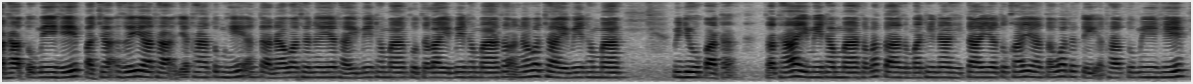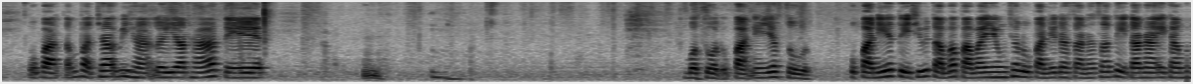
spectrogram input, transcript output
อัฏฐตุเมเหปัจจะเฮยาถายะธาตุมเหอันตานาวชเนยไถเมธมากุตไลเมธมาสอนวชัยเมธมาวิญญูปัตตถายเมธมาสมัตตาสมัทินาหิตายาตุขายาตวัตติอัฏฐตุเมเหอุปสัมปัชชะวิหะเลยยาธาเตบทสวดอุปาณิยสูตร อุปาณิยติชีวิตตามพระป่ามายงชลุปันติตาสันทสันติตานาอิทังพ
